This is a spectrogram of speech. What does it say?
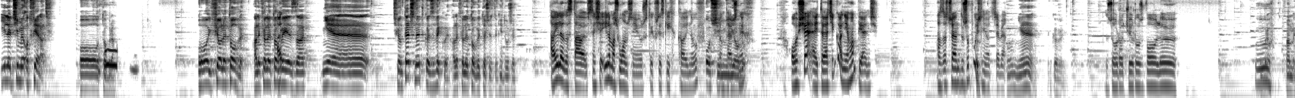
i lecimy otwierać. O, dobra. Oj, fioletowy. Ale fioletowy A- jest za nie świąteczny, tylko jest zwykły, ale fioletowy też jest taki duży. A ile dostałeś? W sensie, ile masz łącznie już tych wszystkich coinów 8 świątecznych? milionów. 8? Ej, to ja ci gonię, mam 5. A zacząłem dużo później od ciebie. O nie, najgorzej. Zoro cię rozwolę. Uff. mamy.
